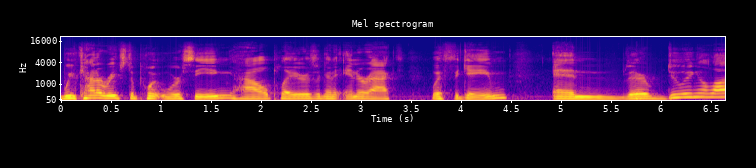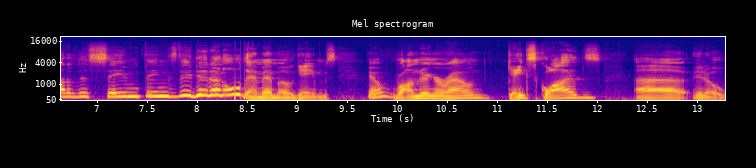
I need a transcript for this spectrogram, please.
we've kind of reached a point where we're seeing how players are going to interact with the game, and they're doing a lot of the same things they did on old MMO games. You know, wandering around, gank squads, uh, you know,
